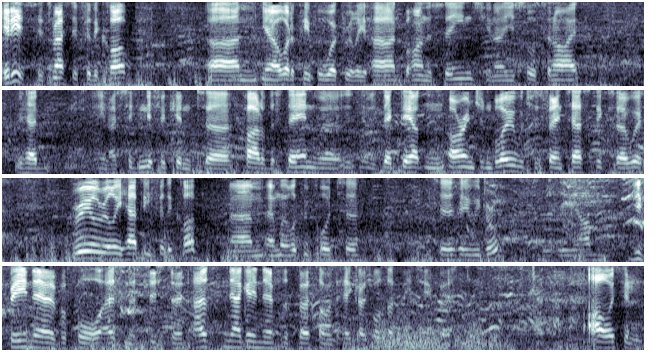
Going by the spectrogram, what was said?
It is. It's massive for the club. Um, you know, a lot of people work really hard behind the scenes. You know, you saw tonight we had you know significant uh, part of the stand where it was decked out in orange and blue, which is fantastic. So we're really really happy for the club, um, and we're looking forward to to who we draw. Absolutely. Um, you've been there before as an assistant. As now getting there for the first time as a head coach, what does that mean to you personally? Oh, listen,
